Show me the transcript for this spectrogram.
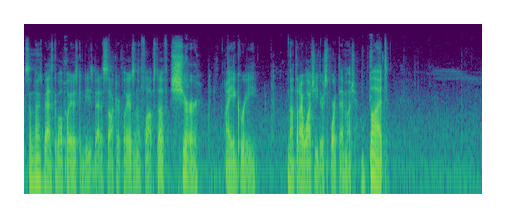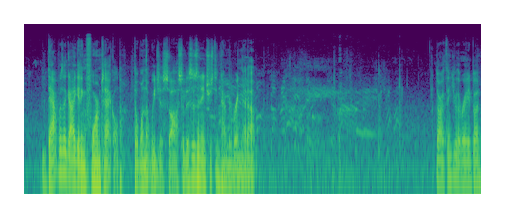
Sometimes basketball players can be as bad as soccer players on the flop stuff. Sure, I agree. Not that I watch either sport that much, but that was a guy getting form tackled, the one that we just saw. So this is an interesting time to bring that up. Dar, thank you for the raid, bud.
